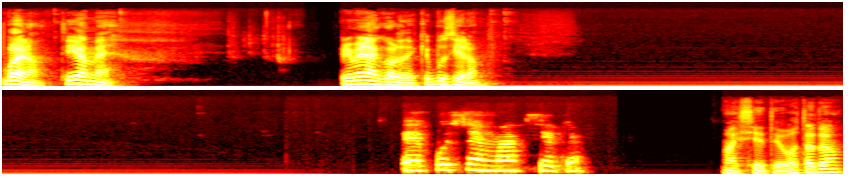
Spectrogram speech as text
Bueno, díganme. Primer acorde, ¿qué pusieron? Eh, puse más 7. Más 7. ¿Vos, Tato?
